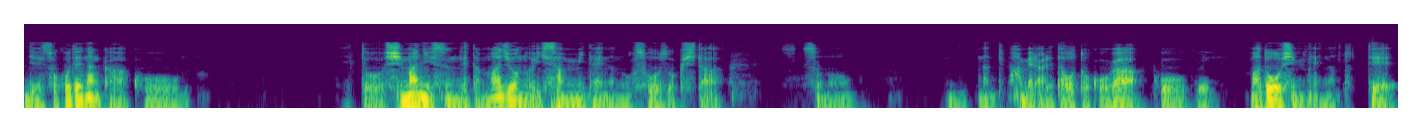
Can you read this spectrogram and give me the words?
で、そこでなんか、こう、えっと、島に住んでた魔女の遺産みたいなのを相続した、その、なんていうの、はめられた男が、こううん、魔導士みたいになっとって、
